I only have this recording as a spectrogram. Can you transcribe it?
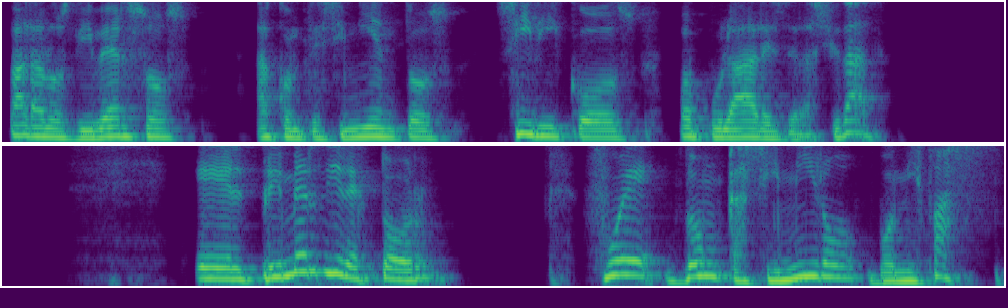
para los diversos acontecimientos cívicos populares de la ciudad. El primer director fue don Casimiro Bonifaz,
